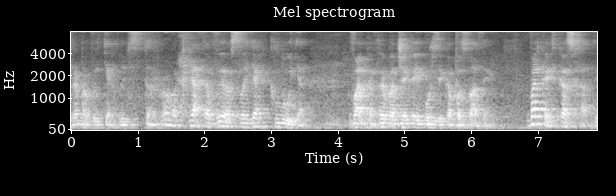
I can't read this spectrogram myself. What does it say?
треба витягнути. Здорова клята виросла, як клуня. Валька, треба Джека і Мурзика позвати. Валька тіка з хати.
